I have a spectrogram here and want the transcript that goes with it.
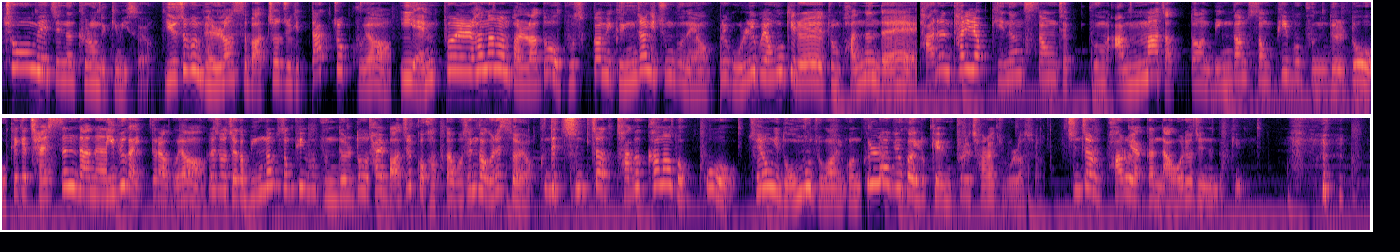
촘촘해지는 그런 느낌이 있어요 유수분 밸런스 맞춰주기 딱 좋고요 이 앰플 하나만 발라도 보습감이 굉장히 충분해요 그리고 올리브영 후기를 좀 봤는데 다른 탄력 기능성 제품 안 맞았던 민감성 피부 분들도 되게 잘 쓴다는 리뷰가 있더라고요. 그래서 제가 민감성 피부 분들도 잘 맞을 것 같다고 생각을 했어요. 근데 진짜 자극 하나도 없고 제형이 너무 좋아. 이건 클라뷰가 이렇게 앰플을 잘할 줄 몰랐어요. 진짜로 바로 약간 나 어려지는 느낌?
